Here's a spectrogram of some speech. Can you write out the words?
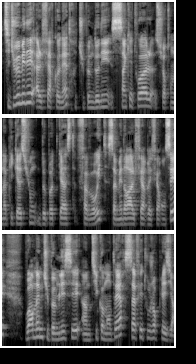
Si tu veux m'aider à le faire connaître, tu peux me donner 5 étoiles sur ton application de podcast favorite, ça m'aidera à le faire référencer, voire même tu peux me laisser un petit commentaire, ça fait toujours plaisir.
